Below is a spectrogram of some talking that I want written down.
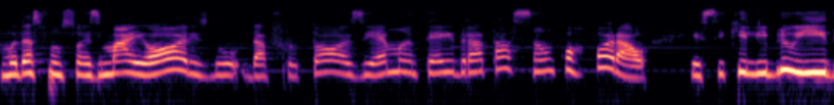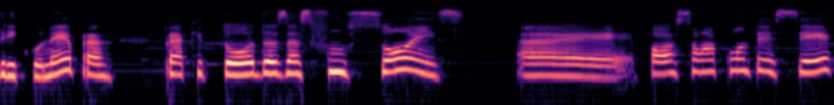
Uma das funções maiores do, da frutose é manter a hidratação corporal, esse equilíbrio hídrico, né? Para que todas as funções é, possam acontecer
